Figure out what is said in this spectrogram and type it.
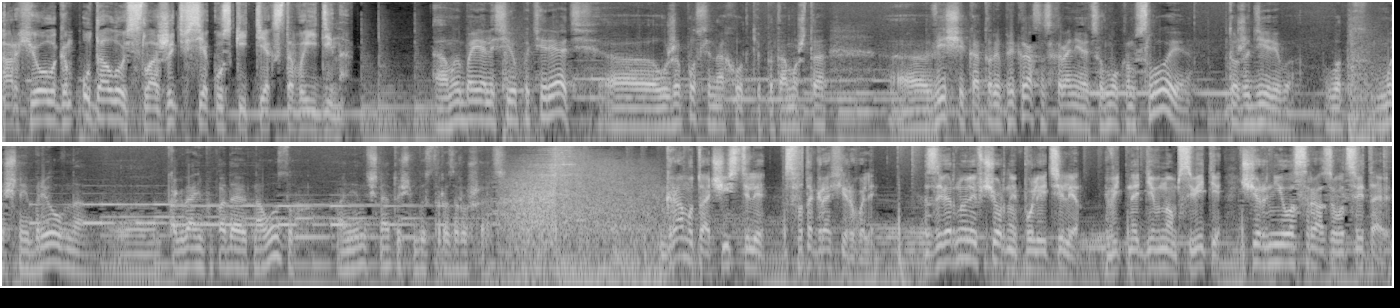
Археологам удалось сложить все куски текста воедино. А мы боялись ее потерять э, уже после находки, потому что вещи, которые прекрасно сохраняются в мокром слое, тоже дерево, вот мощные бревна, э, когда они попадают на воздух, они начинают очень быстро разрушаться. Грамоту очистили, сфотографировали. Завернули в черный полиэтилен, ведь на дневном свете чернила сразу выцветают.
